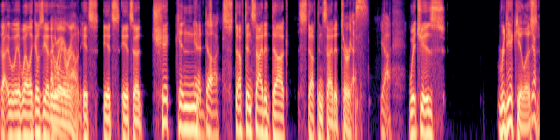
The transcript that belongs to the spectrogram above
Uh, well, it goes the other, Other way, way around. around. It's it's it's a chicken In a duck. stuffed inside a duck, stuffed inside a turkey, Yes. Yeah. which is ridiculous, Yeah.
